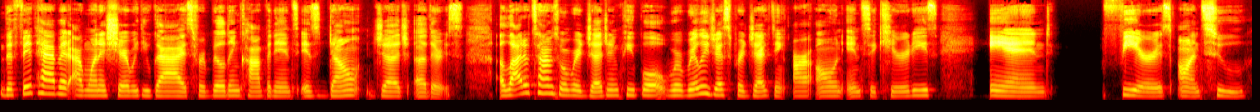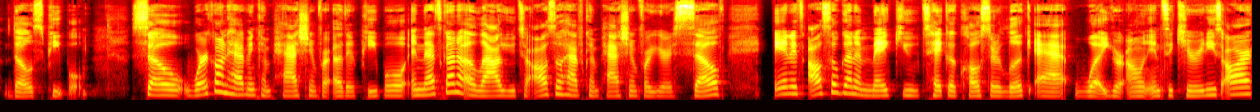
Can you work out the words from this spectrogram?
The fifth habit I want to share with you guys for building confidence is don't judge others. A lot of times when we're judging people, we're really just projecting our own insecurities and fears onto those people. So work on having compassion for other people. And that's going to allow you to also have compassion for yourself. And it's also going to make you take a closer look at what your own insecurities are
